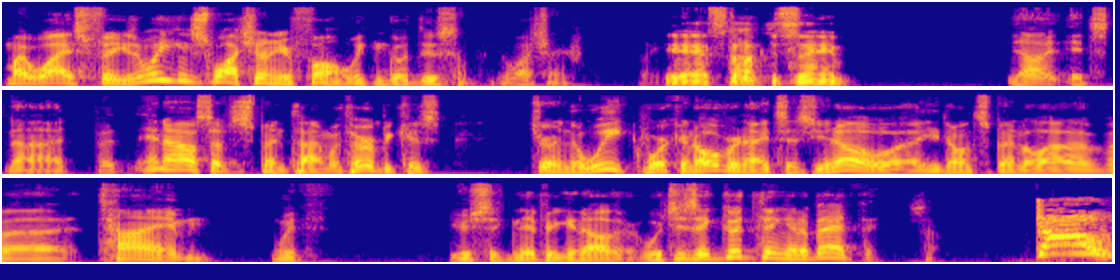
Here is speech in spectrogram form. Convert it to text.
my wife's figures. Well, you can just watch it on your phone. We can go do something. Watch it. on your Yeah, it's not the same. No, it's not. But and I also have to spend time with her because during the week working overnights, as you know, uh, you don't spend a lot of uh, time with your significant other, which is a good thing and a bad thing. So go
